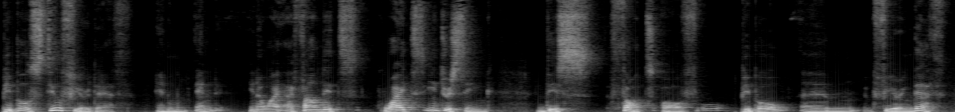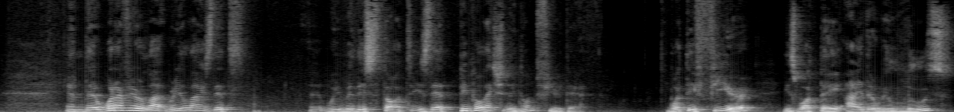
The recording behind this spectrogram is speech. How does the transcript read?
people still fear death. And, and you know, I, I found it quite interesting this thought of people um, fearing death. And uh, what I've realized that uh, with this thought is that people actually don't fear death. What they fear is what they either will lose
